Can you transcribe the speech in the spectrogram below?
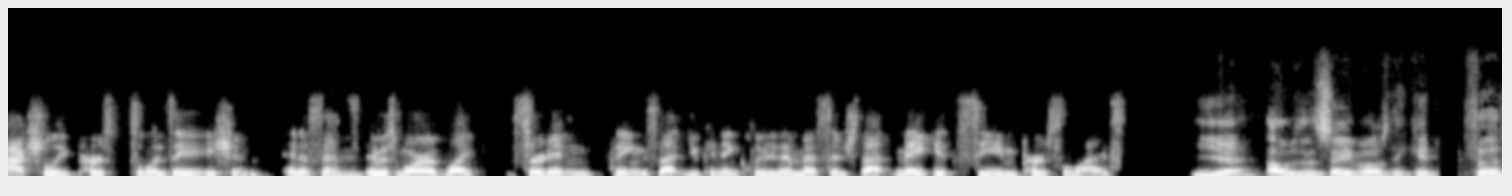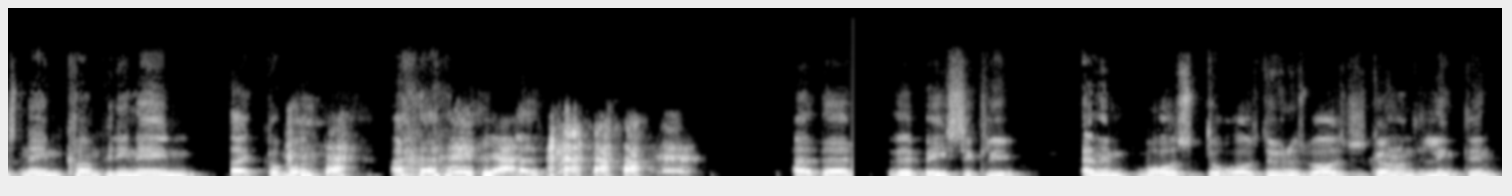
actually personalization in a sense. Mm-hmm. It was more of like certain things that you can include in a message that make it seem personalized. Yeah, I was the same. I was thinking first name, company name. Like, come on. yeah. and, then, then basically, and then what I was what I was doing as well was just going on to LinkedIn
